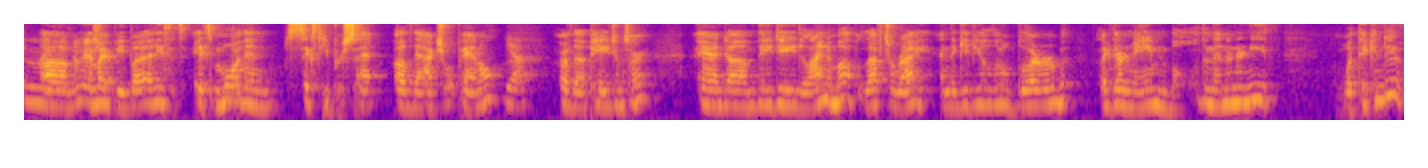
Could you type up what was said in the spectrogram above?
It might be. Um, I'm it not might be, but at least it's it's more than sixty percent of the actual panel. Yeah. Of the page, I'm sorry, and um, they did line them up left to right, and they give you a little blurb, like their name in bold, and then underneath, what they can do,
